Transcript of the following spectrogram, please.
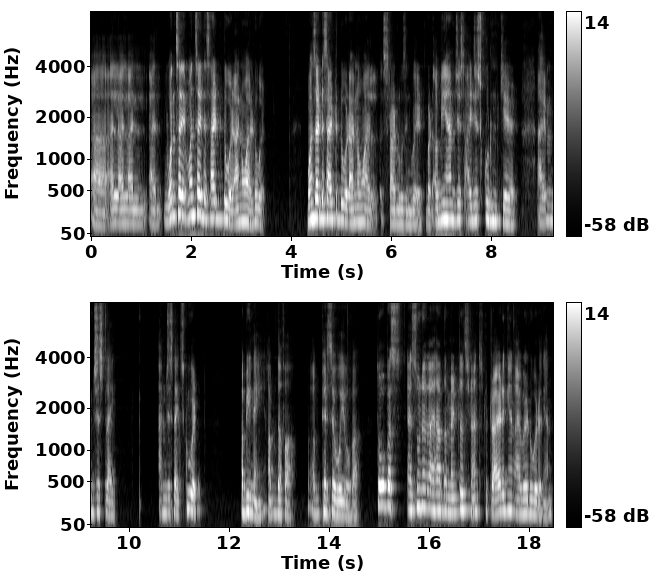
uh, I'll, I'll I'll I'll once I once I decide to do it, I know I'll do it once I decide to do it, I know I'll start losing weight. But abhi I'm just I just couldn't care. I'm just like I'm just like screw it. अभी नहीं अब दफ़ा अब फिर से वही होगा तो बस as soon as I have the mental strength to try it again, I will do it again.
